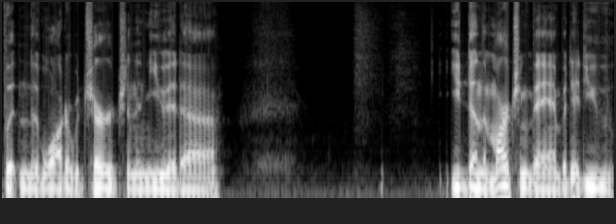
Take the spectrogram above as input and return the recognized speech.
foot in the water with church, and then you had uh you'd done the marching band. But had you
